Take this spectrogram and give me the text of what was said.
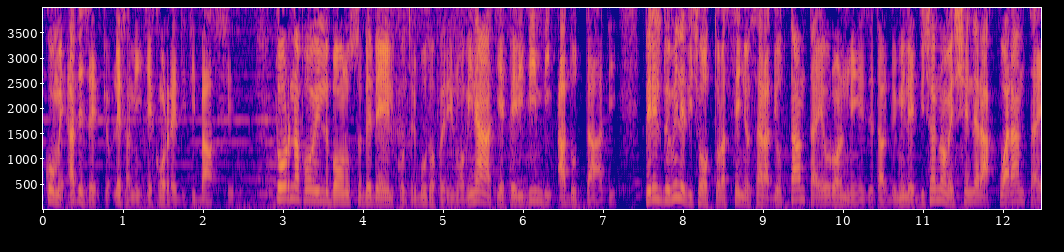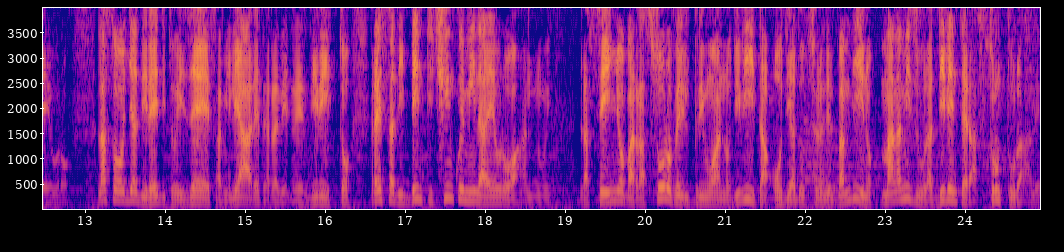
come ad esempio le famiglie con redditi bassi. Torna poi il bonus bebè, il contributo per i nuovi nati e per i bimbi adottati. Per il 2018 l'assegno sarà di 80 euro al mese, dal 2019 scenderà a 40 euro. La soglia di reddito ISEE familiare per averne il diritto resta di 25.000 euro annui. L'assegno varrà solo per il primo anno di vita o di adozione del bambino, ma la misura diventerà strutturale.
